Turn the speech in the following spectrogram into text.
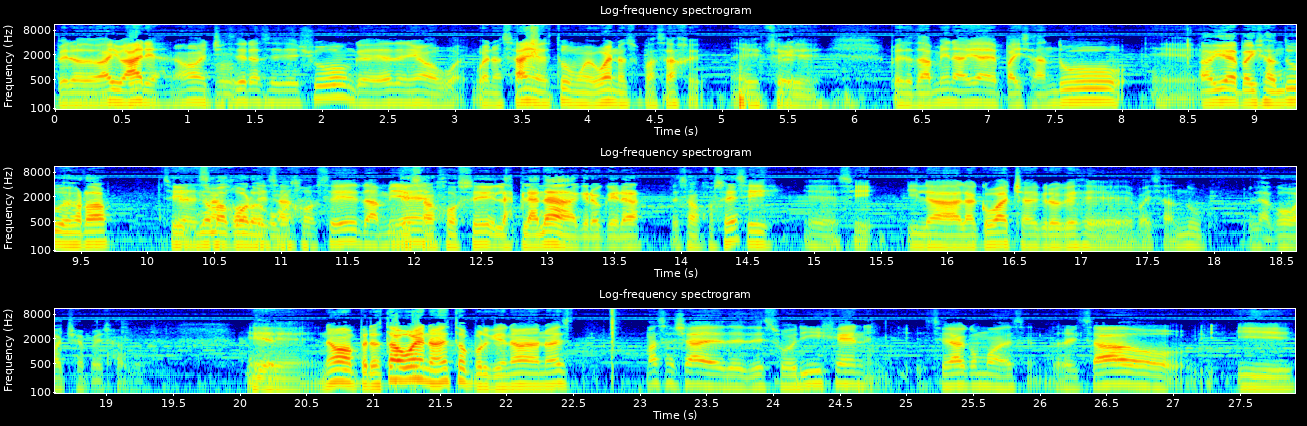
pero hay varias, ¿no? Hechiceras es de Jun, que ha tenido bu- buenos años, estuvo muy bueno su pasaje. Este, Pero también había de Paysandú. Eh, Había de Paysandú, es verdad. Sí, no San me acuerdo De cómo San José también. De San José, la esplanada creo que era de San José. Sí, eh, sí. Y la, la covacha creo que es de Paysandú. La covacha de Paysandú. Eh, no, pero está bueno esto porque no, no es más allá de, de- de su origen, se da como descentralizado y, y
